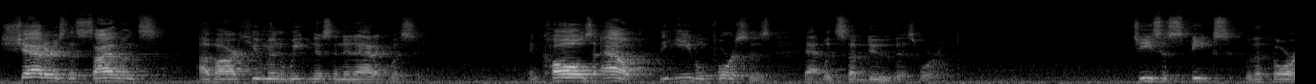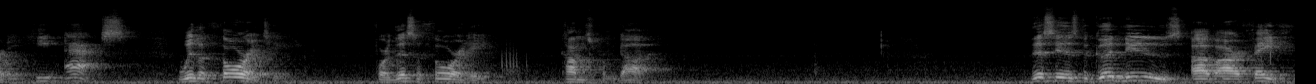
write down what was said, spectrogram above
shatters the silence of our human weakness and inadequacy and calls out the evil forces that would subdue this world. Jesus speaks with authority, he acts with authority, for this authority comes from God. This is the good news of our faith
